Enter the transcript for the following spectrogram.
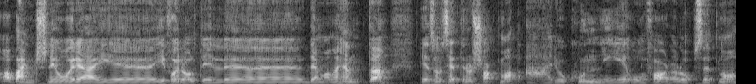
av, Berntsen i år, jeg, eh, i forhold til eh, det man har henta. Det som setter dem sjakk matt, er jo Kone og Fardal Opseth nå.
